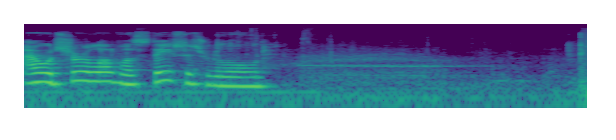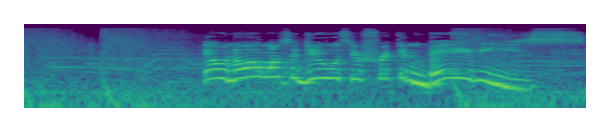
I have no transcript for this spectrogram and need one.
I would sure love a stasis reload. Yo, no one wants to deal with your freaking babies.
